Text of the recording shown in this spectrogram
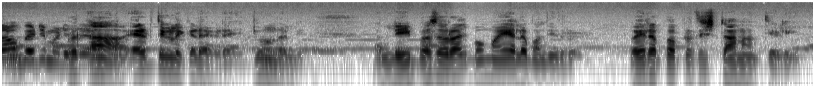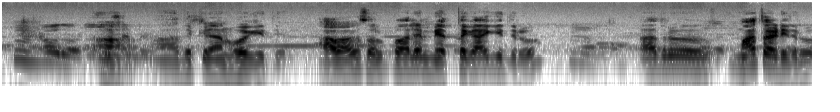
ತಾವು ಭೇಟಿ ಮಾಡಿದ್ರೆ ಹಾ ಎರಡು ತಿಂಗಳ ಕೆಳಗಡೆ ಜೂನ್ ಅಲ್ಲಿ ಅಲ್ಲಿ ಬಸವರಾಜ ಬೊಮ್ಮಾಯಿ ಎಲ್ಲ ಬಂದಿದ್ರು. ಭೈರಪ್ಪ ಪ್ರತಿಷ್ಠಾನ ಅಂತೇಳಿ. ಹ್ಮ್ ಹೌದು ಹೌದು. ಹಾ, ಅದಕ್ಕೆ ನಾನು ಹೋಗಿದ್ದೆ. ಆವಾಗ ಸ್ವಲ್ಪ ಅಲ್ಲೇ ಮೆತ್ತಗಾಗಿದ್ರು. ಆದರೂ ಮಾತಾಡಿದ್ರು.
